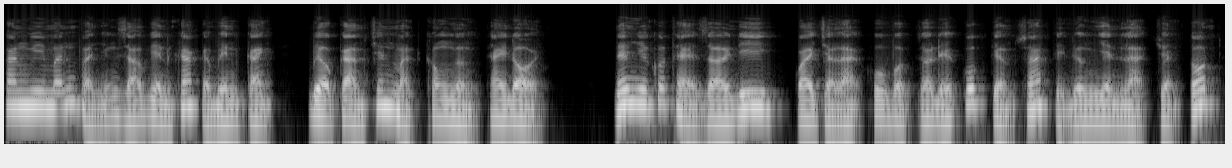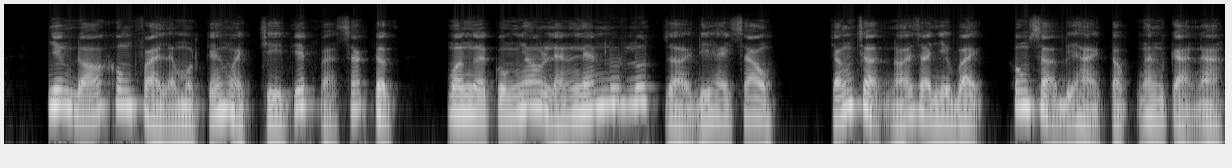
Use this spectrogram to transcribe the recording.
Phan Nguy Mẫn và những giáo viên khác ở bên cạnh, biểu cảm trên mặt không ngừng thay đổi. Nếu như có thể rời đi, quay trở lại khu vực do đế quốc kiểm soát thì đương nhiên là chuyện tốt, nhưng đó không phải là một kế hoạch chi tiết và xác thực, mọi người cùng nhau lén lén lút lút rời đi hay sao? Trắng trợn nói ra như vậy, không sợ bị hải tộc ngăn cản à?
